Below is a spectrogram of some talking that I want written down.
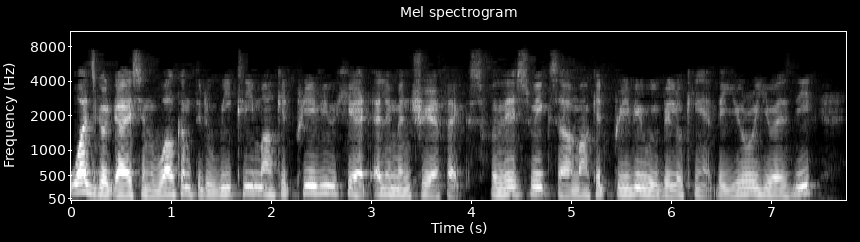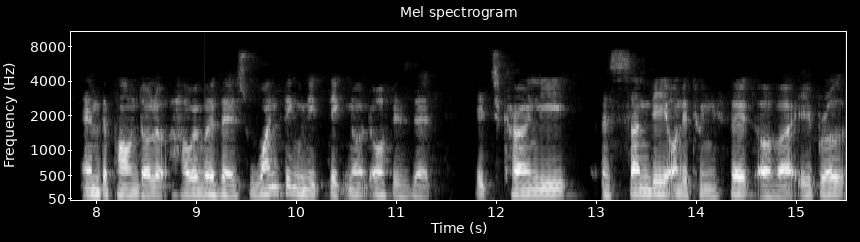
What's good guys and welcome to the weekly market preview here at Elementary FX. For this week's uh, market preview we'll be looking at the Euro USD and the pound dollar. However there's one thing we need to take note of is that it's currently a Sunday on the 23rd of uh, April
